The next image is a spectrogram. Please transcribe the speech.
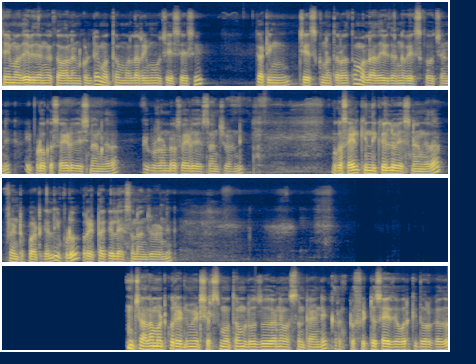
సేమ్ అదే విధంగా కావాలనుకుంటే మొత్తం మళ్ళీ రిమూవ్ చేసేసి కటింగ్ చేసుకున్న తర్వాత మళ్ళీ అదే విధంగా వేసుకోవచ్చు అండి ఇప్పుడు ఒక సైడ్ వేసినాను కదా ఇప్పుడు రెండో సైడ్ వేస్తాను చూడండి. ఒక సైడ్ కిందికి వెళ్ళి వేసినాను కదా ఫ్రంట్ పార్ట్కి వెళ్ళి ఇప్పుడు రెట్టాకి వెళ్ళి వేస్తున్నాను చూడండి. చాలా మటుకు రెడీమేడ్ షర్ట్స్ మొత్తం లూజుగానే వస్తుంటాయండి. కరెక్ట్ ఫిట్ సైజ్ ఎవరికి దొరకదు.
